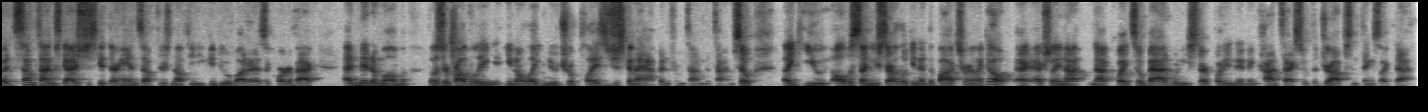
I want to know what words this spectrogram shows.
But sometimes guys just get their hands up. There's nothing you can do about it as a quarterback. At minimum, those are probably you know like neutral plays. It's just going to happen from time to time. So like you, all of a sudden, you start looking at the box and like, oh, actually, not not quite so bad when you start putting it in context with the drops and things like that.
